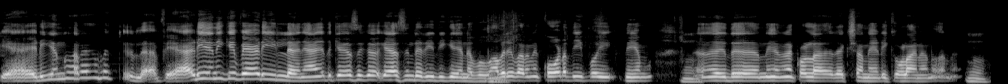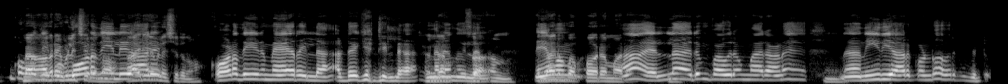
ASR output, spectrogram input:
പേടി എന്ന് പറയാൻ പറ്റില്ല. പേടി എനിക്ക് പേടിയില്ല. ഞാൻ ഇത് കേസ് കേസിന്റെ രീതിക്ക് തന്നെ പോകും. അവർ പറഞ്ഞ കോടതിയിൽ പോയി നിയമം ഇത് നിനക്കുള്ള രക്ഷ നേടിക്കോളാനാണ് പറഞ്ഞത്. കോടതിയിൽ കോടതിയിൽ മേയർ ഇല്ല അഡ്വക്കേറ്റ് ഇല്ല അങ്ങനെയൊന്നും ഇല്ല. നിയമം- ആ എല്ലാരും പൗരന്മാരാണ് നീതി ആർക്കുണ്ടോ അവർക്ക് കിട്ടും.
